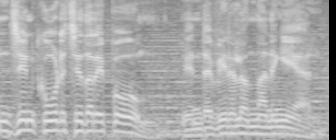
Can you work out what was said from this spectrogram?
നെഞ്ചിൻ കൂടി ചിതറിപ്പോവും. എന്റെ വിരലൊന്നനങ്ങിയാൽ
